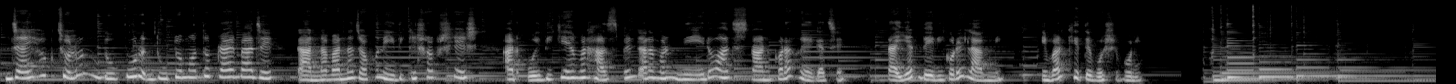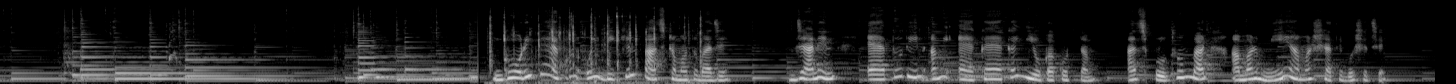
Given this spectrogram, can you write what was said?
যাই হোক, চলুন দুপুর দুটো মতো প্রায় বাজে। রান্না বান্না যখন এইদিকে সব শেষ, আর ওইদিকে আমার হাজবেন্ড আর আমার মেয়েরও আজ স্নান করা হয়ে গেছে। তাই আর দেরি করে লাভ নেই। এবার খেতে বসে পড়ি। ঘড়িতে এখন ওই বিকেল পাঁচটা মতো বাজে। জানেন, এতদিন আমি একা একা ইয়োগা করতাম। আজ প্রথমবার আমার মেয়ে আমার সাথে বসেছে।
